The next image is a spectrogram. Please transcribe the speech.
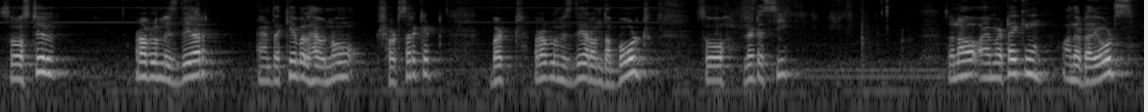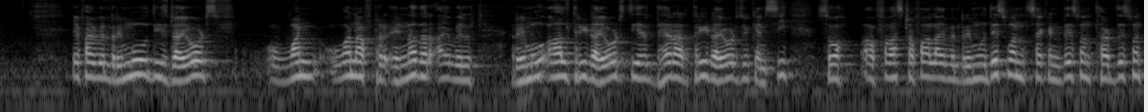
So still problem is there and the cable have no short circuit but problem is there on the board so let us see. So now I'm attacking on the diodes. If I will remove these diodes one one after another I will remove all three diodes. There, are three diodes you can see. So uh, first of all I will remove this one second this one third this one.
